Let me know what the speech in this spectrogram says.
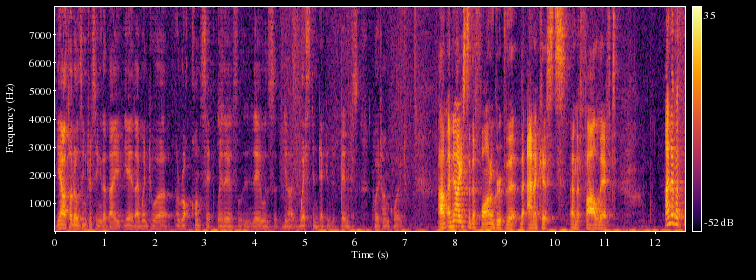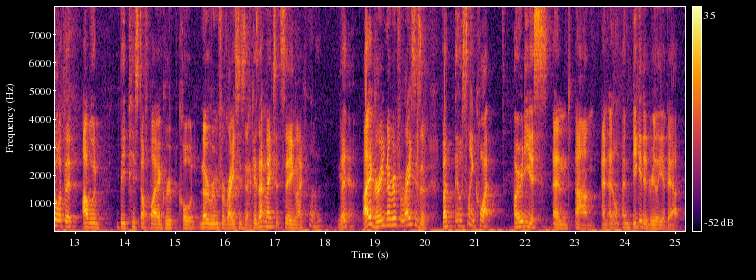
yeah, I thought it was interesting that they yeah they went to a, a rock concert where there was there was you know Western decadence quote unquote. Um, and now I guess to the final group, the, the anarchists and the far left. I never thought that I would be pissed off by a group called No Room for Racism because that makes it seem like, oh, that- Yeah. I agree, no room for racism. But there was something quite odious and, um, and, and, and bigoted really about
